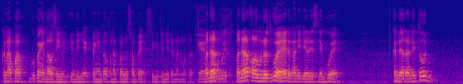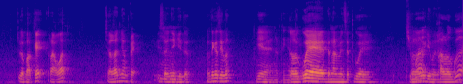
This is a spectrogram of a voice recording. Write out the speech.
kenapa? Gue pengen tahu sih intinya pengen tahu kenapa lo sampai segitunya dengan motor. Kayak padahal gue- padahal kalau menurut gue dengan idealisnya gue kendaraan itu lo pakai rawat jalan nyampe istilahnya gitu. Ngerti gak sih lo? iya ngerti ngerti Kalau gue dengan mindset gue cuma Kalau lu gimana? kalau gue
